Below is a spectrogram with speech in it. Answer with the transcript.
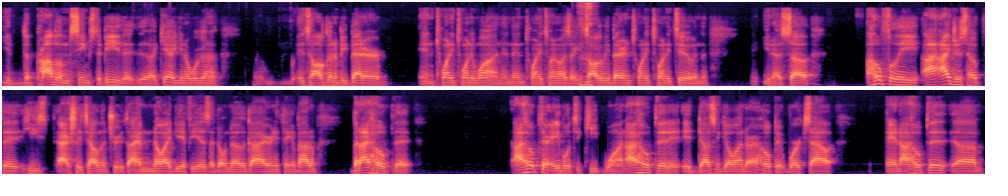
you, the problem seems to be that they're like, yeah, you know, we're gonna, it's all gonna be better in 2021, and then 2021 is like it's all gonna be better in 2022, and then you know, so hopefully, I, I just hope that he's actually telling the truth. I have no idea if he is. I don't know the guy or anything about him, but I hope that I hope they're able to keep one. I hope that it, it doesn't go under. I hope it works out. And I hope that, um,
